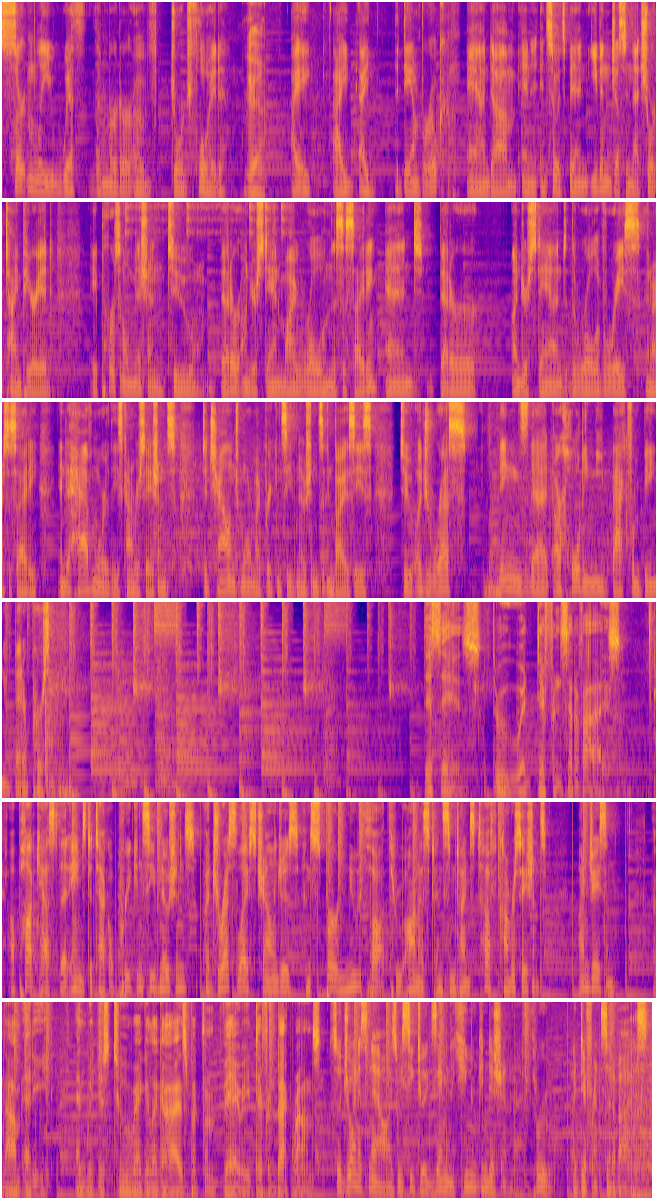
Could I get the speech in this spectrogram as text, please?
certainly with the murder of George Floyd, Yeah. I, I, I, the dam broke, and um, and and so it's been even just in that short time period, a personal mission to better understand my role in this society and better understand the role of race in our society and to have more of these conversations to challenge more of my preconceived notions and biases to address things that are holding me back from being a better person This is Through a Different Set of Eyes. a podcast that aims to tackle preconceived notions, address life's challenges, and spur new thought through honest and sometimes tough conversations. I'm Jason. And I'm Eddie, and we're just two regular guys, but from very different backgrounds. So join us now as we seek to examine the human condition through a different set of eyes.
